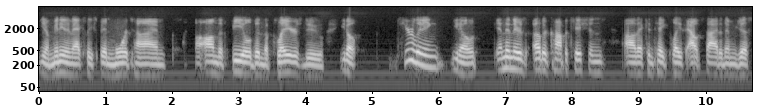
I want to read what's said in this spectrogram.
You know many of them actually spend more time uh, on the field than the players do. You know cheerleading you know and then there's other competitions uh, that can take place outside of them just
